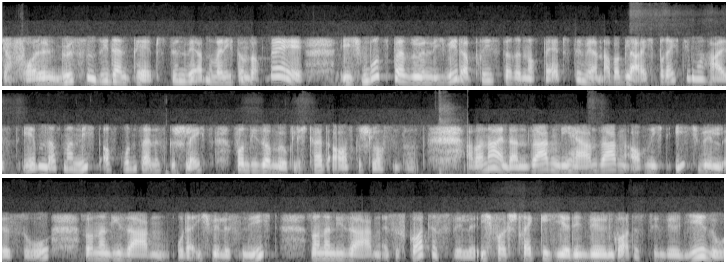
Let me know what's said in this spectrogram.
Ja, wollen, müssen sie denn Päpstin werden? Und wenn ich dann sage, nee, ich muss persönlich weder Priesterin noch Päpstin werden, aber Gleichberechtigung heißt eben, dass man nicht aufgrund seines Geschlechts von dieser Möglichkeit ausgeschlossen wird. Aber nein, dann sagen die Herren sagen auch nicht, ich will es so, sondern die sagen, oder ich will es nicht, sondern die sagen, es ist Gottes Wille. Ich vollstrecke hier den Willen Gottes, den Willen Jesu.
